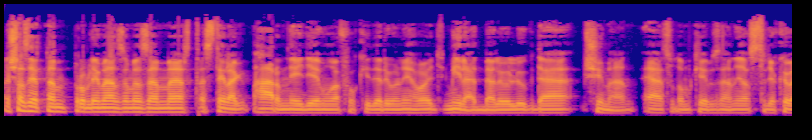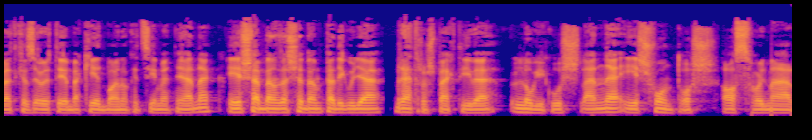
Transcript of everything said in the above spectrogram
És azért nem problémázom ezzel, mert ez tényleg három-négy év múlva fog kiderülni, hogy mi lett belőlük, de simán el tudom képzelni azt, hogy a következő öt évben két bajnoki címet nyernek, és ebben az esetben pedig ugye retrospektíve logikus lenne, és fontos az, hogy már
